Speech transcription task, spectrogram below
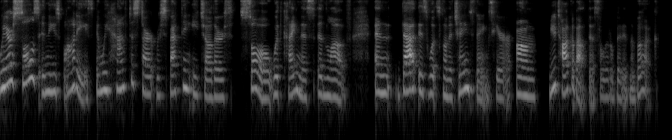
We are souls in these bodies, and we have to start respecting each other's soul with kindness and love. And that is what's going to change things here. Um, you talk about this a little bit in the book.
